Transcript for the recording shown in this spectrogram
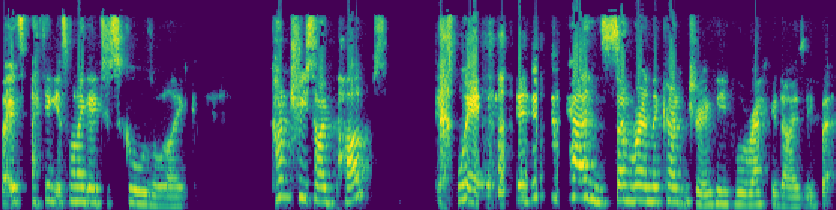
But it's I think it's when I go to schools or like countryside pubs it's weird. it just depends. Somewhere in the country, people recognise it, but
